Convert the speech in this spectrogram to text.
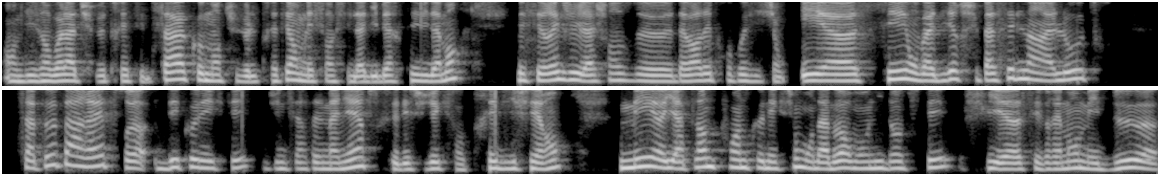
en me disant voilà, tu veux traiter de ça, comment tu veux le traiter, en me laissant aussi de la liberté évidemment. Mais c'est vrai que j'ai eu la chance d'avoir des propositions. Et c'est, on va dire, je suis passée de l'un à l'autre ça peut paraître déconnecté d'une certaine manière, parce que c'est des sujets qui sont très différents, mais il y a plein de points de connexion. Bon, d'abord, mon identité, c'est vraiment mes deux,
